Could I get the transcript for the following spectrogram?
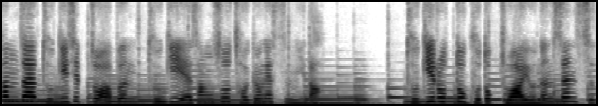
현재 두기 10조합은 두기 예상수 적용했습니다. 두기로또 구독 좋아요는 센스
